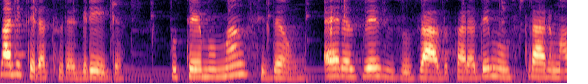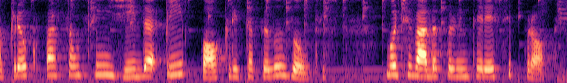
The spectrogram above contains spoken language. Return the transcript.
Na literatura grega, o termo mansidão era às vezes usado para demonstrar uma preocupação fingida e hipócrita pelos outros, motivada pelo interesse próprio.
